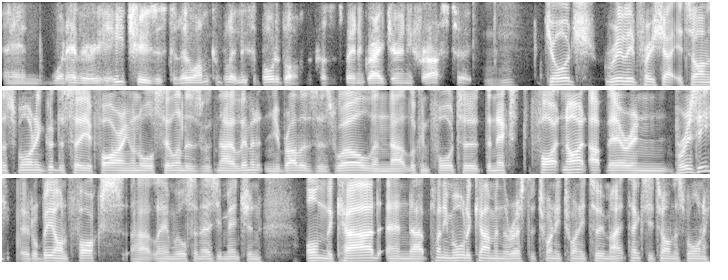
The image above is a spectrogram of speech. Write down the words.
and whatever he chooses to do, I'm completely supportive of because it's been a great journey for us too. George, really appreciate your time this morning. Good to see you firing on all cylinders with no limit and your brothers as well. And uh, looking forward to the next fight night up there in Brizzy. It'll be on Fox. Uh, Liam Wilson, as you mentioned, on the card, and uh, plenty more to come in the rest of 2022, mate. Thanks for your time this morning.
